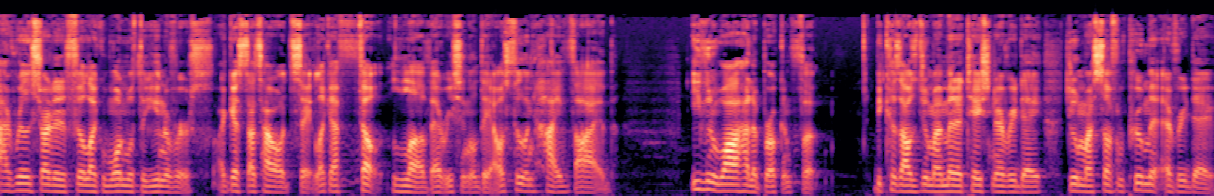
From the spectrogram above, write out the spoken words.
I really started to feel like one with the universe. I guess that's how I would say it. Like I felt love every single day. I was feeling high vibe even while I had a broken foot, because I was doing my meditation every day, doing my self improvement every day.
